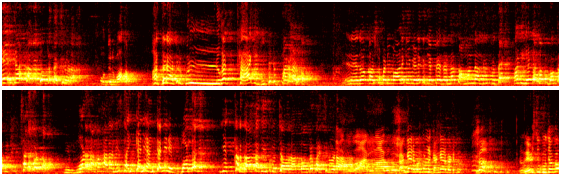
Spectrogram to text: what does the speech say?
ఏం చేస్తావా దొంగ సచ్చినోడా పొద్దున పోతాం. అర్ధరాత్రి ఫుల్లుగా తాగి ఇంటికి పగలడతాం ఏదో కష్టపడి వాళ్ళకి వీళ్ళకి చెప్పేదన్నా సంబంధాలు తీసుకుంటే అది ఏదో ఒక బొక్క చెడగొడతాం. నీ మూఢ నమ్మకాలని సంఖ్యని అంకని నీ బొందని ఇక్కడ దాకా తీసుకొచ్చావురా దొంగ సచ్చినోడా. ఆగు ఆగు ఆగు. నువ్వు కంగారు పడుకు నువ్వు కంగారు పట్టుకు నువ్వు ఏడుస్తూ కూర్చోకు.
